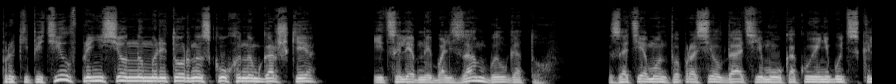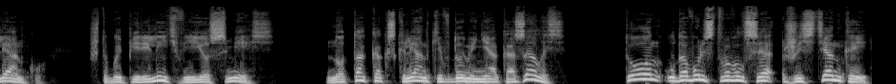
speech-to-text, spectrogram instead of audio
прокипятил в принесенном мориторно с кухонном горшке, и целебный бальзам был готов. Затем он попросил дать ему какую-нибудь склянку, чтобы перелить в нее смесь. Но так как склянки в доме не оказалось, то он удовольствовался жестянкой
